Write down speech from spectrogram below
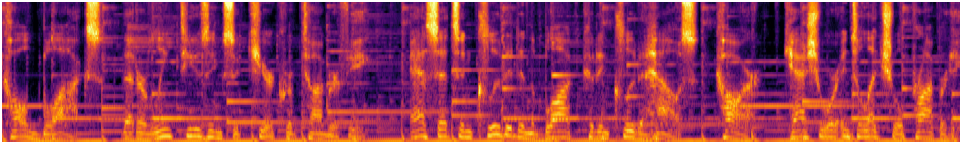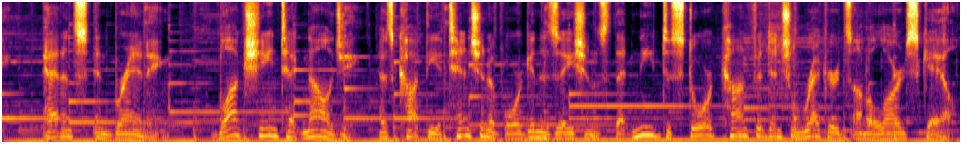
called blocks, that are linked using secure cryptography. Assets included in the block could include a house, car, cash or intellectual property, patents and branding. Blockchain technology has caught the attention of organizations that need to store confidential records on a large scale,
